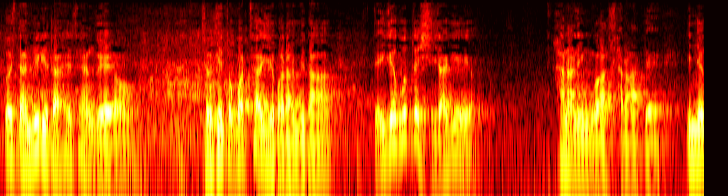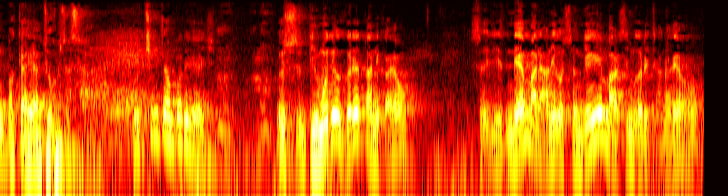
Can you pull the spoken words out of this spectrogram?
그것이 난 미리 다 해서한 거예요. 정신 똑바로 차리시 바랍니다. 이제부터 시작이에요. 하나님과 사람 앞에 인정받게 하여 주옵소서. 칭찬받아야지. 디모데가 그랬다니까요. 내 말이 아니고 성경의 말씀이 그렇잖아요.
